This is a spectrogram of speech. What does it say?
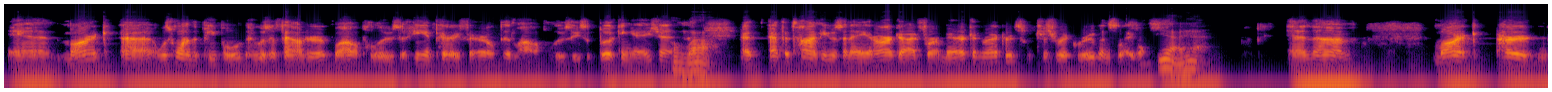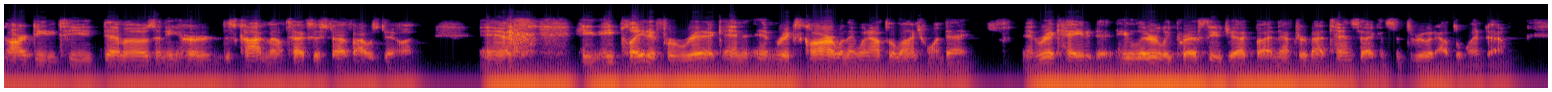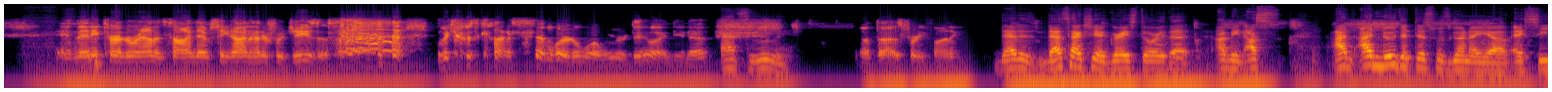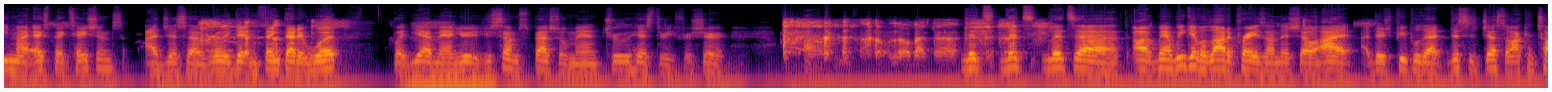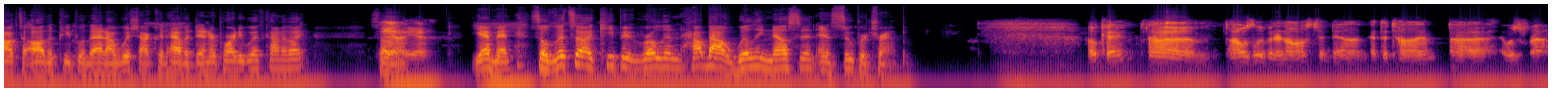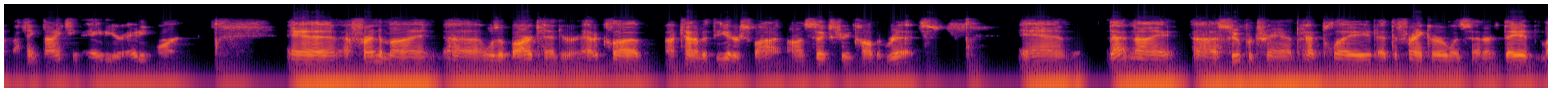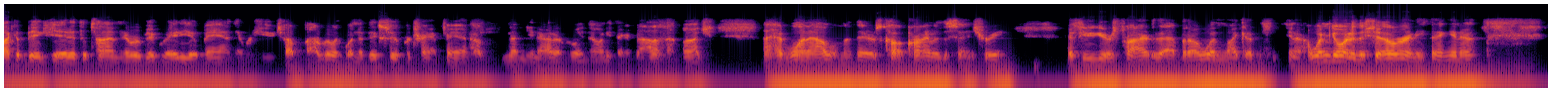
And Mark uh, was one of the people who was a founder of Lollapalooza. He and Perry Farrell did Lollapalooza. He's a booking agent. Oh wow. At, at the time, he was an A and R guy for American Records, which is Rick Rubin's label. Yeah, yeah. And um, Mark heard our DDT demos, and he heard this Cottonmouth, Texas stuff I was doing, and he he played it for Rick and in Rick's car when they went out to lunch one day. And Rick hated it. He literally pressed the eject button after about ten seconds and threw it out the window. And then he turned around and signed MC 900 Foot Jesus, which was kind of similar to what we were doing, you know. Absolutely. I thought it was pretty funny. That is that's actually a great story. That I mean, I I knew that this was gonna uh, exceed my expectations. I just uh, really didn't think that it would. But yeah, man, you're you're something special, man. True history for sure. I don't know about that. Let's let's let's uh, uh man, we give a lot of praise on this show. I there's people that this is just so I can talk to all the people that I wish I could have a dinner party with, kind of like. So yeah, yeah. yeah, man. So let's uh keep it rolling. How about Willie Nelson and Supertramp? Okay. Um, I was living in Austin down at the time. Uh, it was around, I think, 1980 or 81. And a friend of mine uh, was a bartender at a club, uh, kind of a theater spot on 6th Street called the Ritz. And that night, uh, Supertramp had played at the Frank Erwin Center. They had like a big hit at the time. They were a big radio band. They were huge. I, I really wasn't a big Supertramp fan. I, you know, I don't really know anything about them that much. I had one album of theirs called Crime of the Century a few years prior to that, but I wasn't like a, you know, I wasn't going to the show or anything, you know.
